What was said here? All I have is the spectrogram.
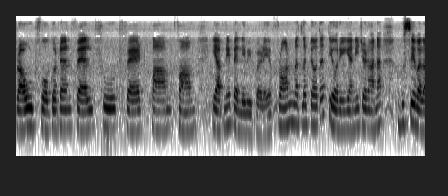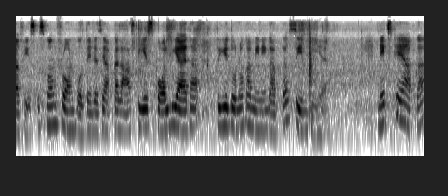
proud forgotten fell fruit fat palm farm ये आपने पहले भी पढ़े फ्रॉन मतलब क्या होता है? त्योरी यानी चढ़ाना, गुस्से वाला फेस उसको हम फ्रॉन बोलते हैं। जैसे आपका लास्ट ये स्कॉल भी आया था तो ये दोनों का मीनिंग आपका सेम ही है। नेक्स्ट है आपका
